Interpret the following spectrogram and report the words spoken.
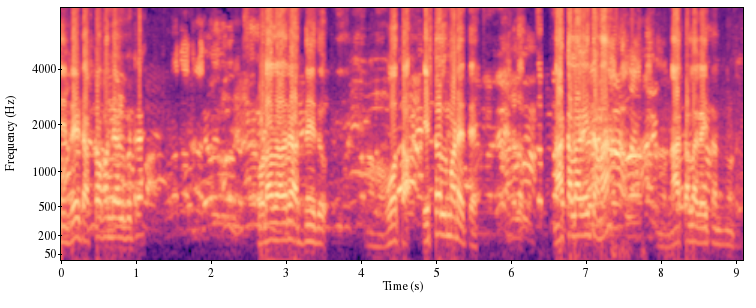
ನೀನ್ ರೇಟ್ ಅಷ್ಟೊಂದು ಹೇಳ್ಬಿಟ್ರೆ? ಕೊಡೋದಾದ್ರೆ ಹದಿನೈದು. ಓತ ಎಷ್ಟಲ್ಲಿ ಮಾಡೈತೆ? ನಾಲ್ಕಲ್ಲಾಗ ಐತಣ್ಣ ನಾಲ್ಕಲ್ಲಾಗ ಐತಂತ ನೋಡ್ರಿ.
